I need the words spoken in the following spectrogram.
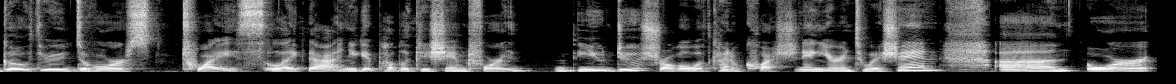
go through divorce twice like that and you get publicly shamed for it, you do struggle with kind of questioning your intuition. Um, or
